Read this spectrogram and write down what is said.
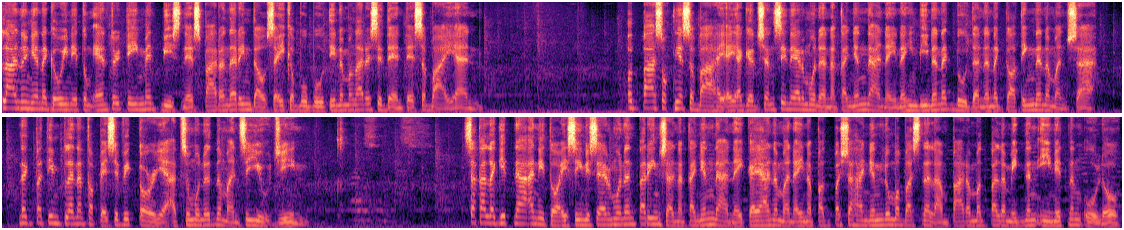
Plano niya na gawin itong entertainment business para na rin daw sa ikabubuti ng mga residente sa bayan. Pagpasok niya sa bahay ay agad siyang sinermonan ng kanyang nanay na hindi na nagduda na nagcutting na naman siya. Nagpatimpla ng kape si Victoria at sumunod naman si Eugene. Sa kalagitnaan nito ay sinisermonan pa rin siya ng kanyang nanay kaya naman ay napagpasyahan niyang lumabas na lang para magpalamig ng init ng ulo.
